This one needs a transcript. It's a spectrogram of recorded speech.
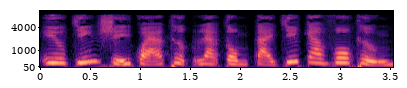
yêu chiến sĩ quả thực là tồn tại chí cao vô thượng.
